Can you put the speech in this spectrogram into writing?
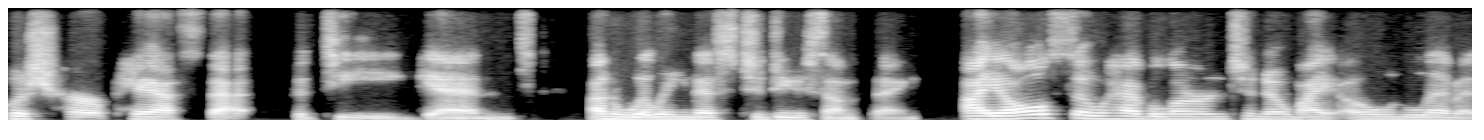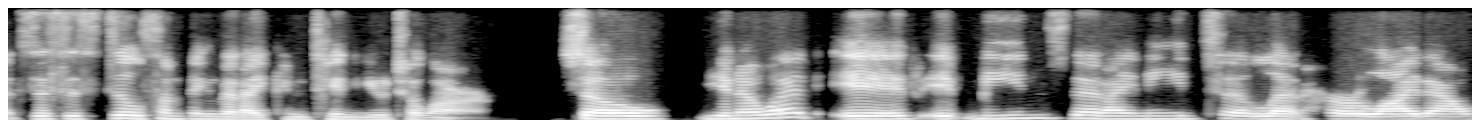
push her past that fatigue and unwillingness to do something. I also have learned to know my own limits. This is still something that I continue to learn. So, you know what? If it means that I need to let her lie down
